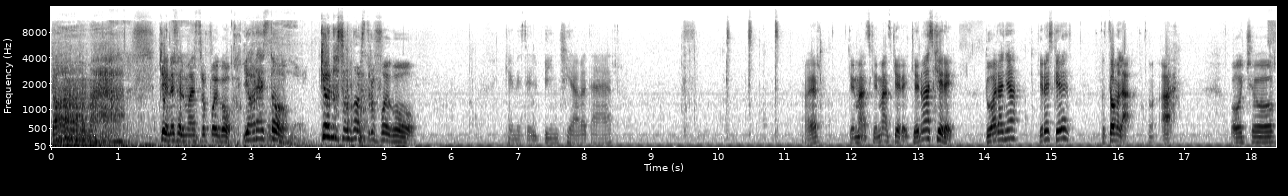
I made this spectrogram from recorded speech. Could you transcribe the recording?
¡Toma! ¿Quién es el maestro fuego? Y ahora esto. ¿Quién es el maestro fuego? ¿Quién es el pinche avatar? A ver, ¿quién más? ¿Quién más quiere? ¿Quién más quiere? ¿Tú, araña? ¿Quieres? ¿Quieres? Pues tómala. Ah. 8,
